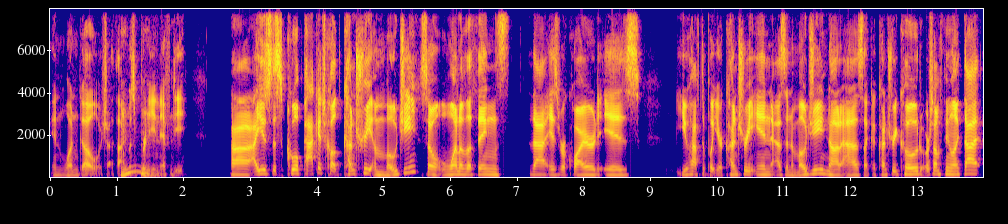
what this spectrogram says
in one go, which I thought was pretty Mm. nifty. Uh, I use this cool package called Country Emoji. So one of the things that is required is you have to put your country in as an emoji, not as like a country code or something like that.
